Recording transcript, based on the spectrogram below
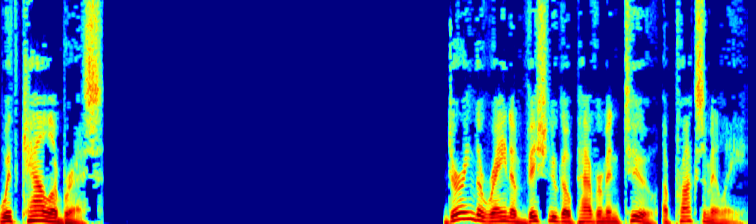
With Kalabhras During the reign of Vishnugopavarman II approximately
